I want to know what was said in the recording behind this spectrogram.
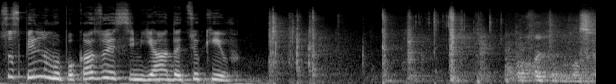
Суспільному показує сім'я Дацюків. Проходьте, будь ласка.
